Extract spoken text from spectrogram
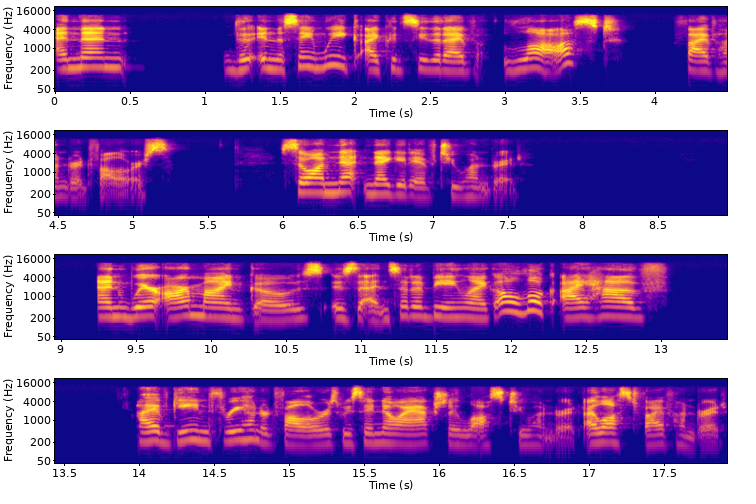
And then the, in the same week, I could see that I've lost 500 followers. So I'm net negative 200. And where our mind goes is that instead of being like, "Oh, look, I have I have gained 300 followers," we say, "No, I actually lost 200. I lost 500."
